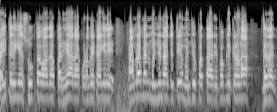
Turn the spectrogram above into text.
ರೈತರಿಗೆ ಸೂಕ್ತವಾದ ಪರಿಹಾರ ಕೊಡಬೇಕಾಗಿದೆ. ಕ್ಯಾಮ್ರಾಮ್ಯಾನ್ ಮಂಜುನಾಥ್ ಜೊತೆ ಮಂಜು ಪತ್ತಾ ರಿಪಬ್ಲಿಕ್ ಕನ್ನಡ, ಗದಗ್.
